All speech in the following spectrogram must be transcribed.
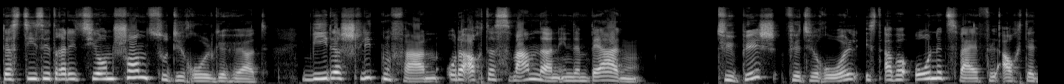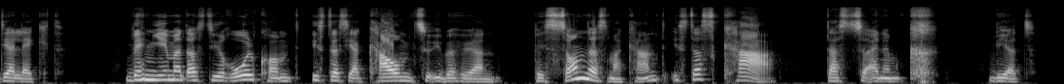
dass diese Tradition schon zu Tirol gehört, wie das Schlittenfahren oder auch das Wandern in den Bergen. Typisch für Tirol ist aber ohne Zweifel auch der Dialekt. Wenn jemand aus Tirol kommt, ist das ja kaum zu überhören. Besonders markant ist das K, das zu einem K wird,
